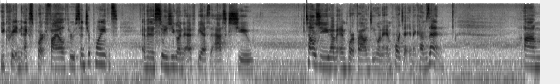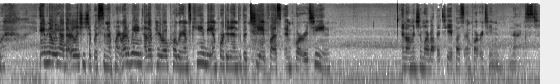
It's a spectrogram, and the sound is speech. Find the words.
You create an export file through Centerpoint, and then as soon as you go into FBS, it asks you tells you you have an import file and do you want to import it and it comes in. Um, even though we have that relationship with Centerpoint Red Wing, other payroll programs can be imported in through the TA Plus import routine. And I'll mention more about the TA Plus import routine next.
